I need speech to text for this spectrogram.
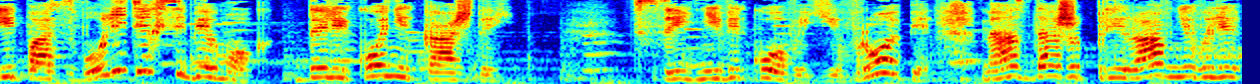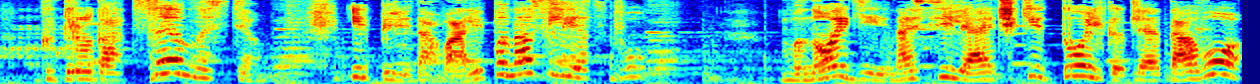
И позволить их себе мог далеко не каждый в средневековой Европе нас даже приравнивали к драгоценностям и передавали по наследству. Многие носили очки только для того,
